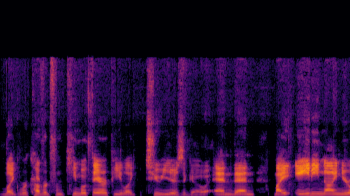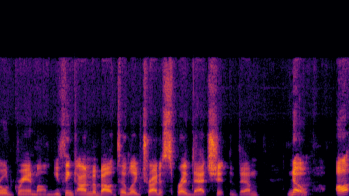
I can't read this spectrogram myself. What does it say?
like recovered from chemotherapy like 2 years ago and then my 89-year-old grandmom. You think I'm about to like try to spread that shit to them? No. Uh,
